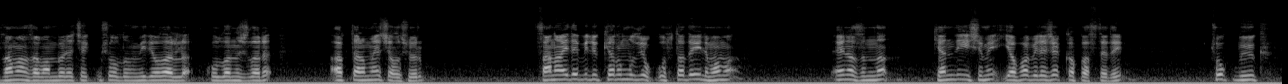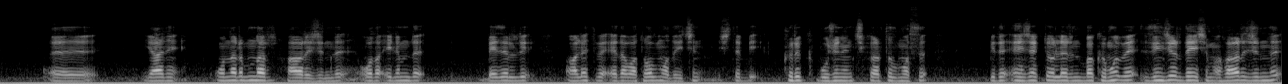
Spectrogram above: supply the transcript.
zaman zaman böyle çekmiş olduğum videolarla kullanıcılara aktarmaya çalışıyorum. Sanayide bir dükkanımız yok. Usta değilim ama en azından kendi işimi yapabilecek kapasitedeyim. Çok büyük e, yani onarımlar haricinde o da elimde belirli alet ve edevat olmadığı için işte bir kırık bujinin çıkartılması bir de enjektörlerin bakımı ve zincir değişimi haricinde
